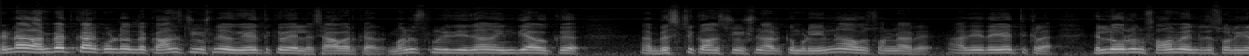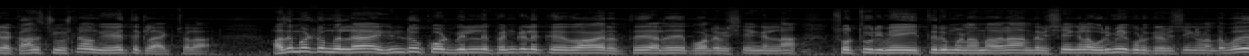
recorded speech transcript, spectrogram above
ரெண்டாவது அம்பேத்கர் கொண்டு வந்த கான்ஸ்டியூஷனை இவங்க ஏற்றுக்கவே இல்லை சாவர்கர். மனுஸ்மிருதி தான் இந்தியாவுக்கு பெஸ்ட்டு கான்ஸ்டியூஷனாக இருக்க முடியும்னு அவர் சொன்னார். அது இதை ஏற்றுக்கல எல்லோரும் சமம் என்று சொல்கிற கான்ஸ்டியூஷனை அவங்க ஏற்றுக்கல ஆக்சுவலாக அது மட்டும் இல்லை ஹிந்து கோட் பில்னு பெண்களுக்கு விவாகரத்து அல்லது போன்ற விஷயங்கள்லாம் சொத்துரிமை திருமணம் அதெல்லாம் அந்த விஷயங்கள்லாம் உரிமை கொடுக்குற விஷயங்கள் வந்தபோது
